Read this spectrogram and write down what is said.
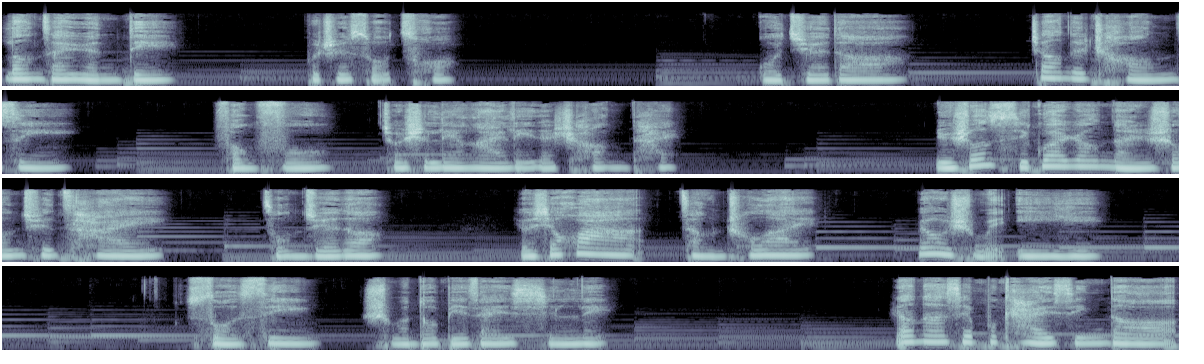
愣在原地，不知所措。我觉得，这样的场景，仿佛就是恋爱里的常态。女生习惯让男生去猜，总觉得有些话讲出来没有什么意义，索性什么都憋在心里，让那些不开心的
